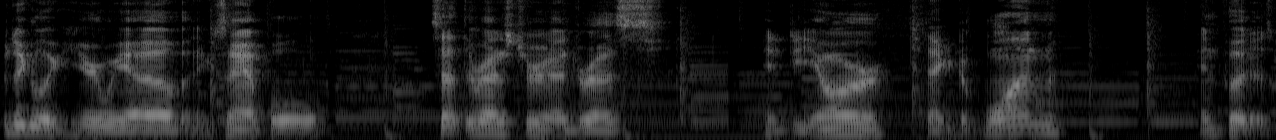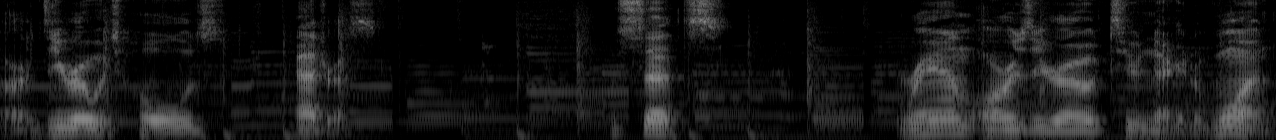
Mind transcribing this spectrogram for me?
Particularly here we have an example, set the register address to negative 1, input is R0 which holds address. Sets RAM R0 to negative 1.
